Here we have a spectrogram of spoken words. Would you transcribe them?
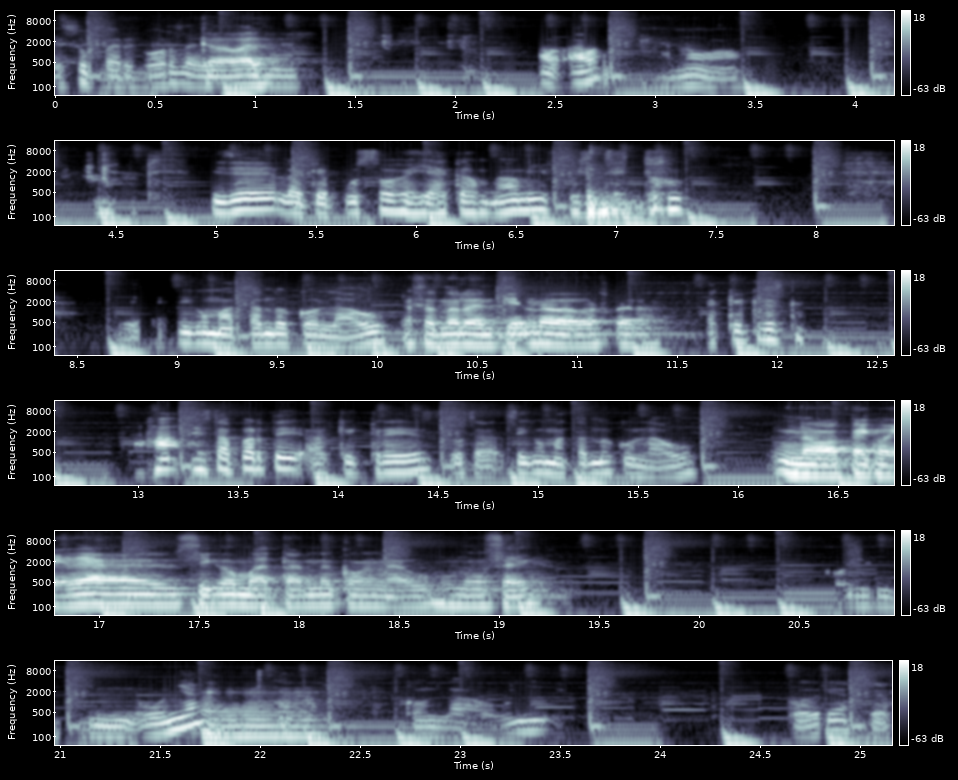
Es súper gorda. Cabal. Ah, Ahora ya no. Dice la que puso Bellaca Mami, fuiste tú. Eh, sigo matando con la U. Eso no lo entiendo, vamos, pero. ¿A qué crees que.? Ajá, esta parte, ¿a qué crees? O sea, sigo matando con la U. No tengo idea, sigo matando con la U, no sé. ¿Con uña? Mm, Con la uña. Podría ser.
